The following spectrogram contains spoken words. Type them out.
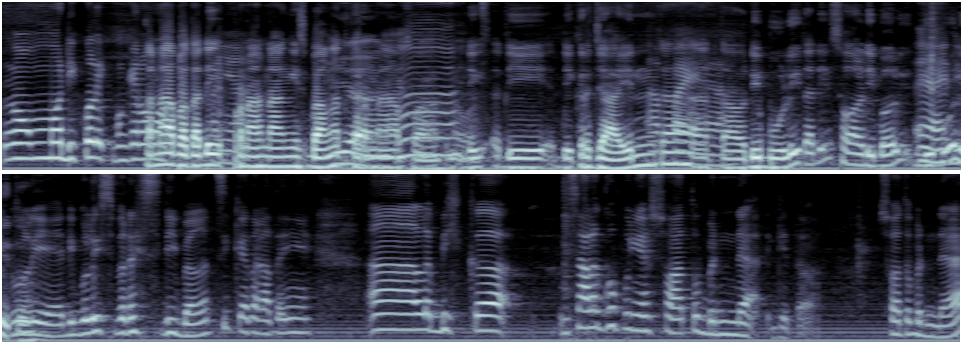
mau, mau dikulik mungkin lo Kenapa mau tadi tanya. pernah nangis banget Iya. karena apa? Di, di dikerjain Apa kah ya? atau dibully tadi soal dibully Eh, dibully, dibully, tuh. ya dibully sebenarnya sedih banget sih kata-katanya Eh, lebih ke misalnya gue punya suatu benda gitu. Suatu benda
